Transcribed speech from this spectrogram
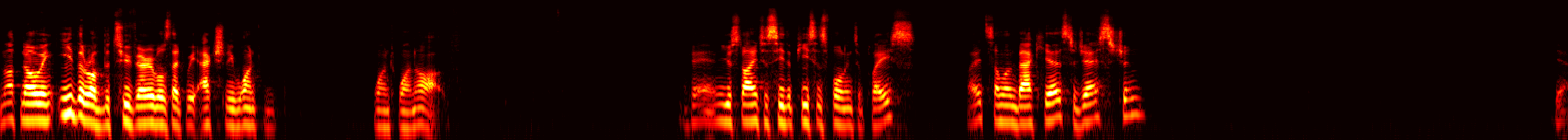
not knowing either of the two variables that we actually want, want one of. Okay, and you're starting to see the pieces fall into place. Right? Someone back here, suggestion? Yeah.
